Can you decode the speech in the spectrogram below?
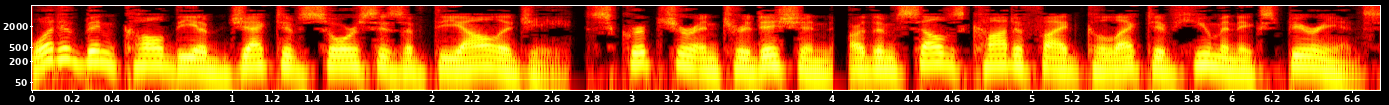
What have been called the objective sources of theology, scripture and tradition, are themselves codified collective human experience.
